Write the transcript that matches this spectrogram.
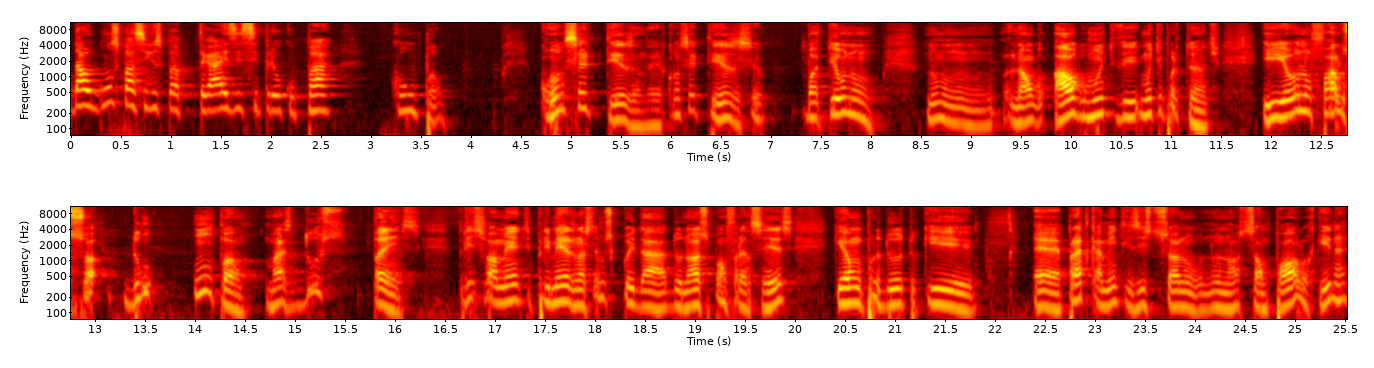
dar alguns passinhos para trás e se preocupar com o pão. Com certeza, André, com certeza. Você bateu num, num, num algo muito, muito importante. E eu não falo só de um pão, mas dos pães. Principalmente, primeiro, nós temos que cuidar do nosso pão francês, que é um produto que é, praticamente existe só no, no, nosso São Paulo aqui, né?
